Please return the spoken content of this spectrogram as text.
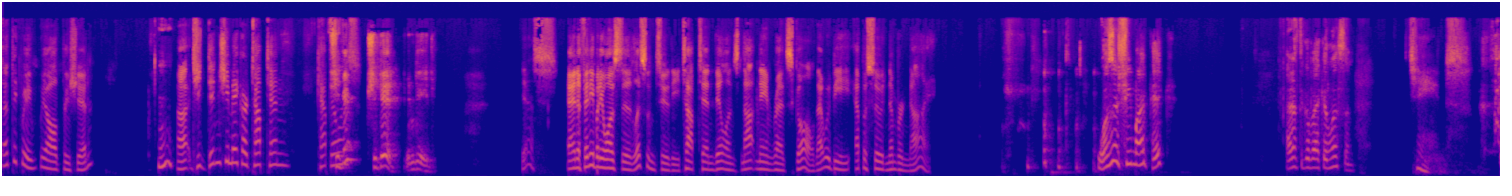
I think we, we all appreciate her. Mm. Uh, she didn't she make our top ten cap villains? She did. She did indeed. Yes. And if anybody wants to listen to the top 10 villains not named Red Skull, that would be episode number nine. Wasn't she my pick? I'd have to go back and listen. James.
